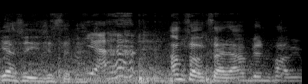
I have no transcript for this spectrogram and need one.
Yeah, so you just said that. yeah. I'm so excited. I've been probably.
